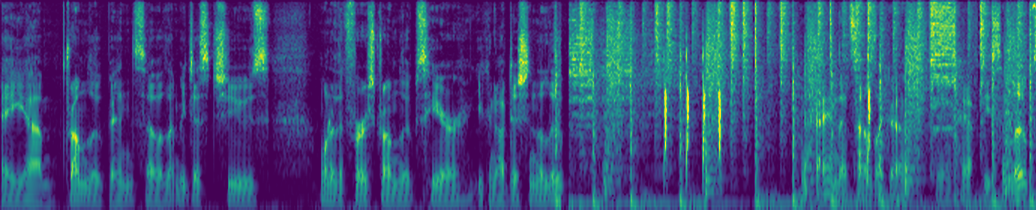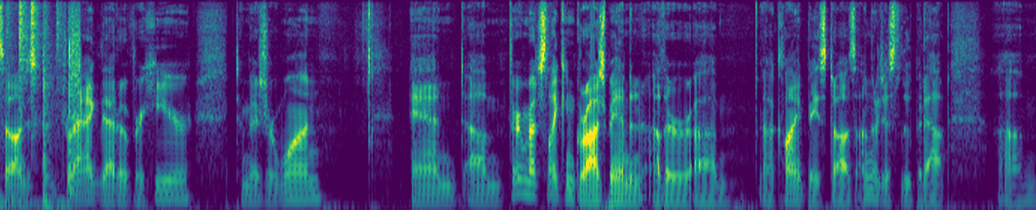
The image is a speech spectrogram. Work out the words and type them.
a um, drum loop in. So let me just choose one of the first drum loops here. You can audition the loop. Okay, and that sounds like a you know, half decent loop. So I'm just going to drag that over here to measure one. And um, very much like in GarageBand and other um, uh, client-based DAWs, I'm going to just loop it out um,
